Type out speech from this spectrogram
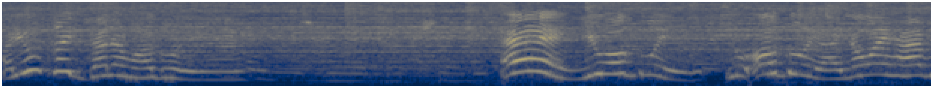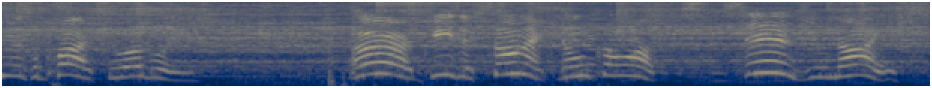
Are you like Venom ugly? Hey, you ugly. You ugly. I know I have you as a plush. You ugly. Ah, Jesus, Sonic, don't come up. Sins, you nice.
